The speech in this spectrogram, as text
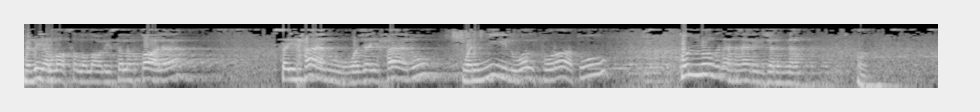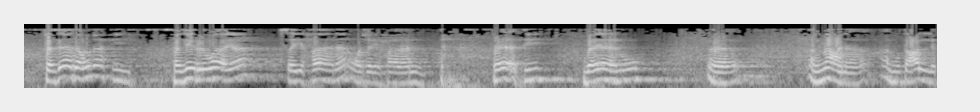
نبي الله صلى الله عليه وسلم قال سيحان وجيحان والنيل والفرات كل من أنهار الجنة. فزاد هنا في هذه الرواية سيحان وجيحان. ويأتي بيان آه، المعنى المتعلق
